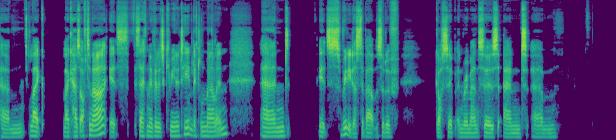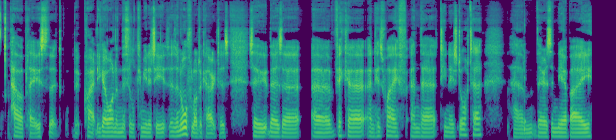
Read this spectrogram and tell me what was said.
um, like like hers often are, it's set in a village community in Little Malin, and it's really just about the sort of gossip and romances and um, power plays that, that quietly go on in this little community. There's an awful lot of characters. So there's a, a vicar and his wife and their teenage daughter. Um, there's a nearby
